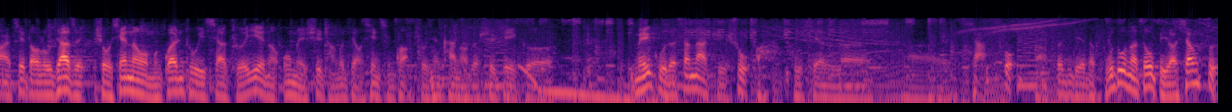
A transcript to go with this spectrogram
啊，接到陆家嘴，首先呢，我们关注一下隔夜呢欧美市场的表现情况。首先看到的是这个美股的三大指数啊出现了呃下挫啊，分别的幅度呢都比较相似。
